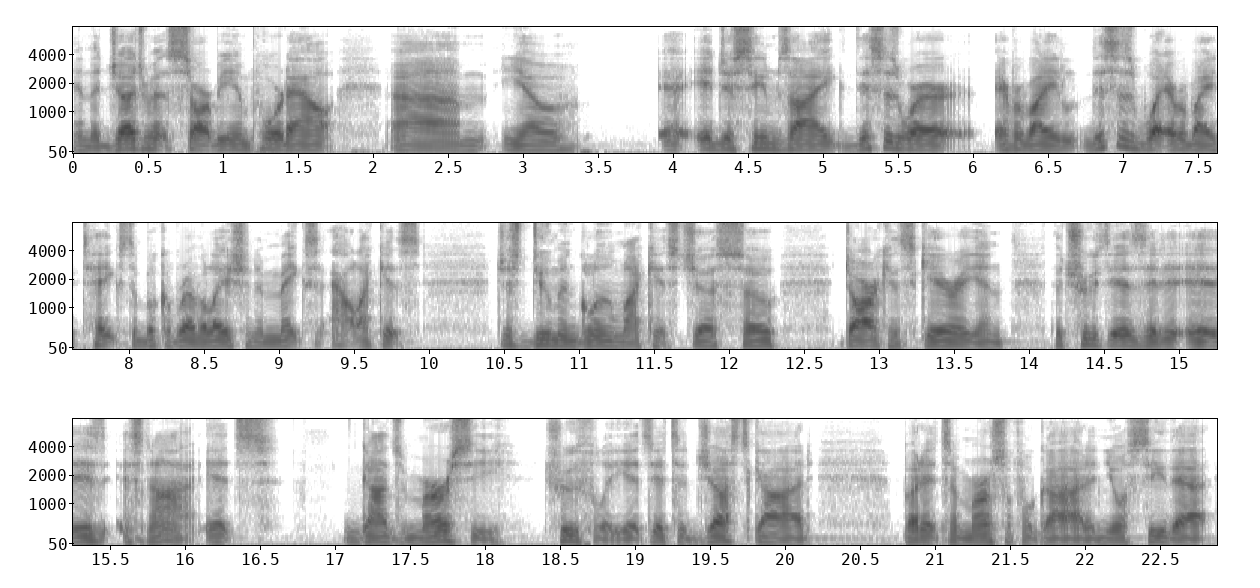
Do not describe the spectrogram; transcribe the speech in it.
and the judgments start being poured out. Um, you know, it just seems like this is where everybody this is what everybody takes the book of revelation and makes it out like it's just doom and gloom like it's just so dark and scary. And the truth is that it is it's not. It's god's mercy truthfully. It's it's a just god but it's a merciful god. And you'll see that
